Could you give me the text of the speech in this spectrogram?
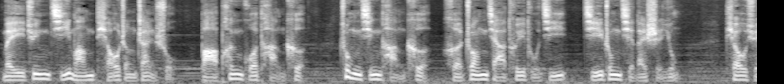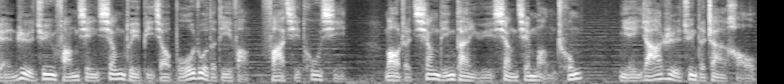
美军急忙调整战术，把喷火坦克、重型坦克和装甲推土机集中起来使用，挑选日军防线相对比较薄弱的地方发起突袭，冒着枪林弹雨向前猛冲，碾压日军的战壕，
